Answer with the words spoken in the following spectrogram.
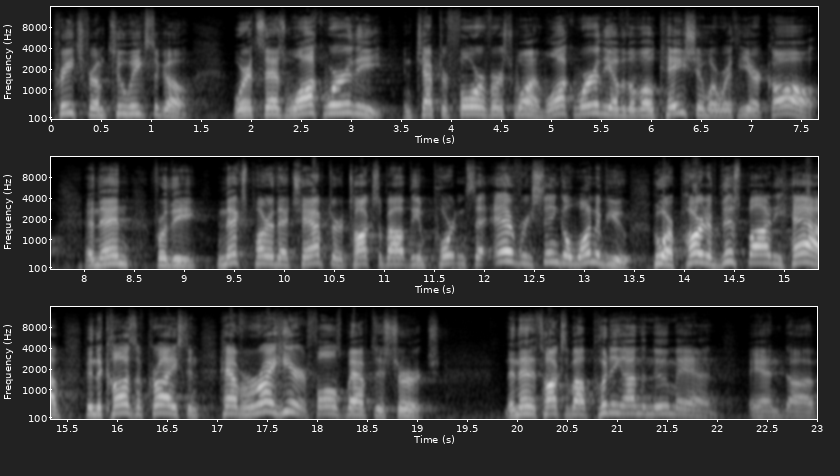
preached from two weeks ago where it says, Walk worthy in chapter 4, verse 1. Walk worthy of the vocation wherewith ye are called. And then for the next part of that chapter, it talks about the importance that every single one of you who are part of this body have in the cause of Christ and have right here at Falls Baptist Church. And then it talks about putting on the new man. And, uh,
